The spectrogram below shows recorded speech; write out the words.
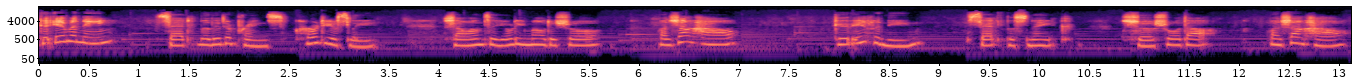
Good evening, said the little prince courteously. 小王子有礼貌地说：“晚上好。” Good evening, said the snake. 蛇说道：“晚上好。”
